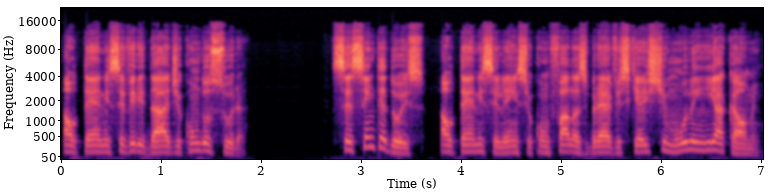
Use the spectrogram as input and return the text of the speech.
Alterne severidade com doçura. 62. Alterne silêncio com falas breves que a estimulem e acalmem.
